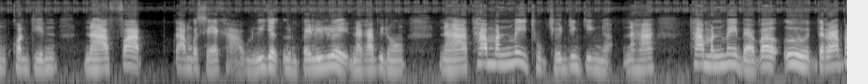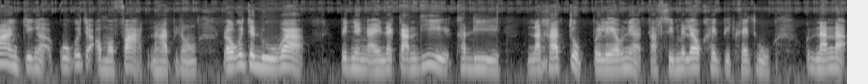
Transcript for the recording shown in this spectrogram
ำคอนเทนต์นะฟาดตามกระแสข่าวหรืออย่างอื่นไปเรื่อยๆนะคะพี่น้องนะคะถ้ามันไม่ถูกเฉินจริงๆอะนะคะถ้ามันไม่แบบว่าเออดราม่าจริงอะกูก็จะเอามาฟาดนะคะพี่น้อง เราก็จะดูว่า เป็นยังไงในการที่คดีนะคะ จบไปแล้วเนี่ย ตัดสินไปแล้วใครผิดใครถูกนั้นอะ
